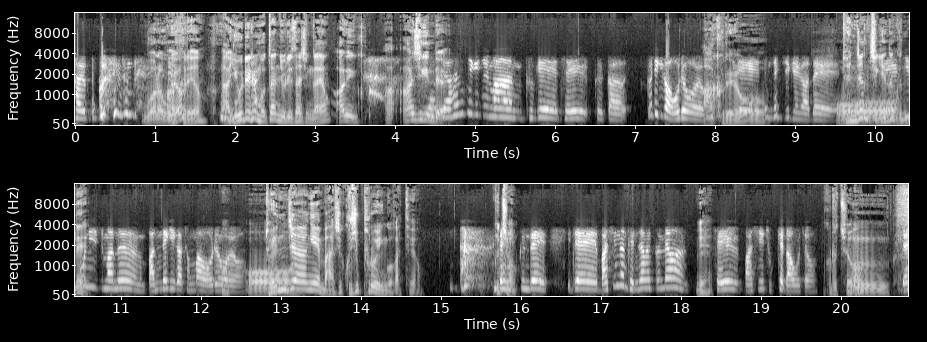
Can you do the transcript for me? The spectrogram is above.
잘 못 끓이는데. 뭐라고요? 아, 그래요? 아, 요리를 못한 요리사신가요? 아니 그- 아, 한식인데 제가 한식이지만 그게 제일 그러니까 끓이기가 어려워요. 아, 그래요? 네, 된장찌개가 네. 어. 된장찌개는 네, 근데 기본이지만은 맛내기가 정말 어려워요. 어. 된장의 맛이 90%인 것 같아요. 그렇죠. 네, 근데 이제 맛있는 된장을 쓰면 예. 제일 맛이 좋게 나오죠. 그렇죠. 음, 네.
